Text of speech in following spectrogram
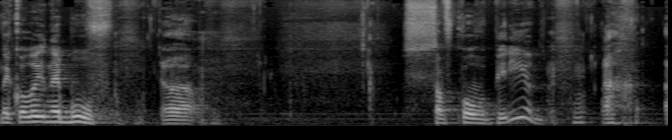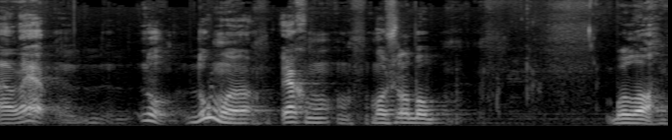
ніколи не був е, совковий період, але ну, думаю, як можливо було.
